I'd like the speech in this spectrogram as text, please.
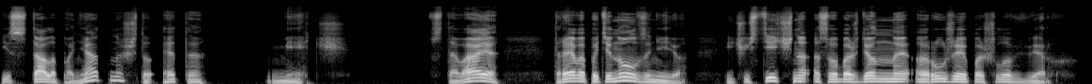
и стало понятно, что это меч. Вставая, Трево потянул за нее, и частично освобожденное оружие пошло вверх.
